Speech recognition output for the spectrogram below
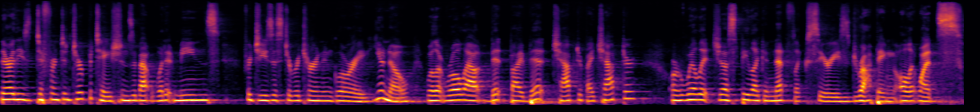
There are these different interpretations about what it means for Jesus to return in glory. You know, will it roll out bit by bit, chapter by chapter, or will it just be like a Netflix series dropping all at once?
